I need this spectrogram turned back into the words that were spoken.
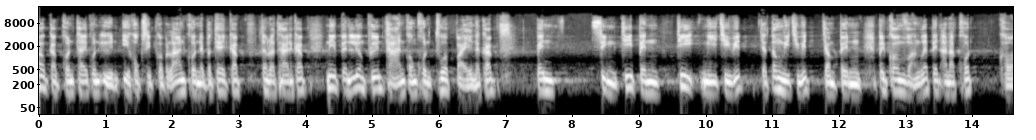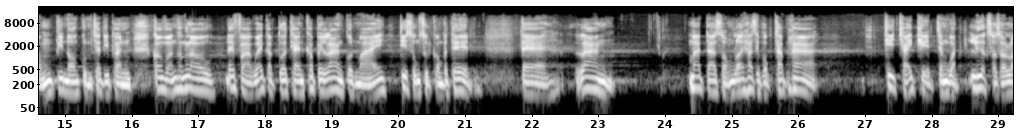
เท่ากับคนไทยคนอื่นอีก 60 กว่าล้านคนในประเทศครับท่านประธานครับ นี่เป็นเรื่องพื้นฐานของคนทั่วไปนะครับ เป็นสิ่งที่เป็นที่มีชีวิตจะต้องมีชีวิตจำเป็น เป็นความหวังและเป็นอนาคตของพี่น้องกลุ่มชาติพันธุ์ ความหวังของเราได้ฝากไว้กับตัวแทนเข้าไปร่างกฎหมายที่สูงสุดของประเทศ แต่ร่างมาตรา 256 ทับ 5 ที่ใช้เขตจังหวัดเลือกสสร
